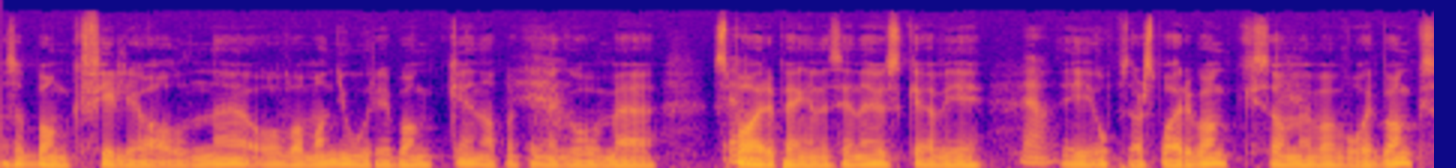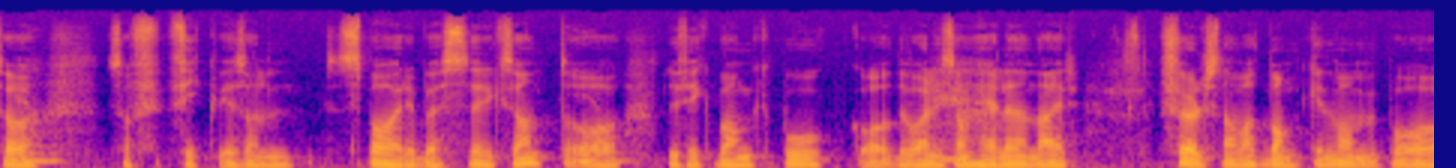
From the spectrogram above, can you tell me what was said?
Altså bankfilialene og hva man gjorde i banken. At man kunne gå med sparepengene sine. Husker jeg vi ja. i Oppdal Sparebank, som var vår bank, så, så fikk vi sånn sparebøsser, ikke sant. Og ja. du fikk bankbok, og det var liksom hele den der følelsen av at banken var med på å,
